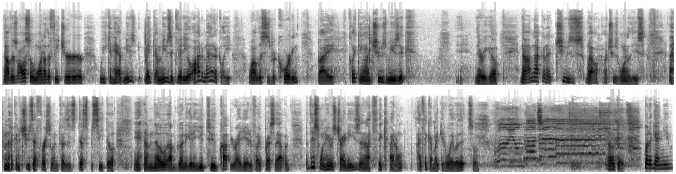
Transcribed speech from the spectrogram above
Now, there's also one other feature here. We can have music, make a music video automatically while this is recording by clicking on Choose Music. There we go. Now, I'm not going to choose, well, I'll choose one of these. I'm not going to choose that first one because it's Despacito, and I know I'm going to get a YouTube copyright hit if I press that one. But this one here is Chinese, and I think I don't, I think I might get away with it, so. Okay, but again, you,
